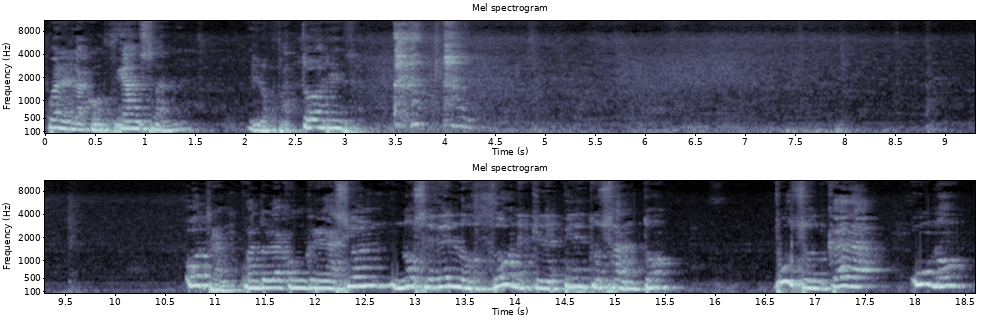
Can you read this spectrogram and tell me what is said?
¿Cuál es la confianza en los pastores? Otra, cuando la congregación no se ven los dones que el Espíritu Santo puso en cada uno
